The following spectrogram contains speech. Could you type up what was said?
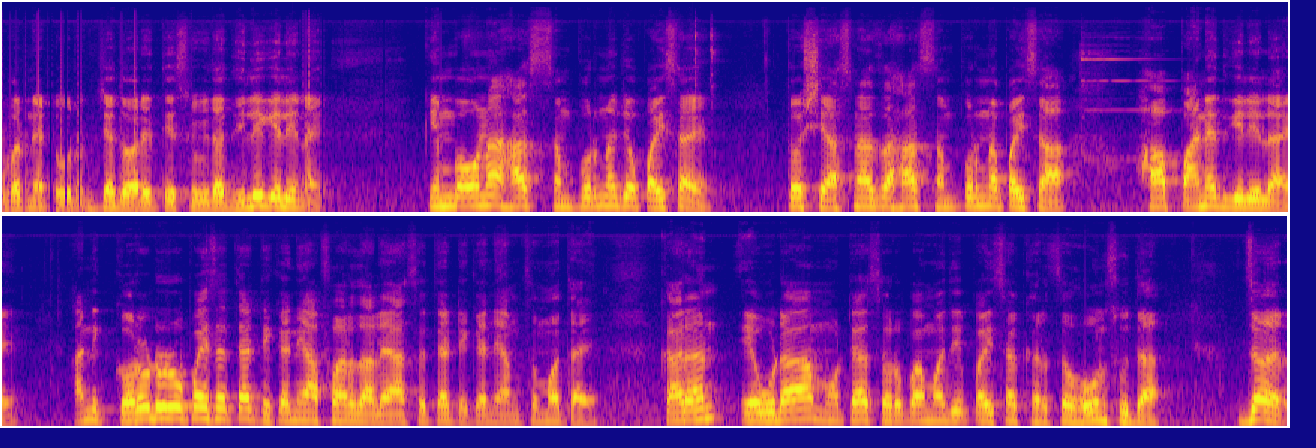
ऑप्टिकल नेटवर्कच्याद्वारे ती सुविधा दिली गेली नाही. किंबहुना हा संपूर्ण जो पैसा आहे तो शासनाचा हा संपूर्ण पैसा हा पाण्यात गेलेला आहे. आणि करोडो रुपयाचा त्या ठिकाणी अफार झाला आहे असं त्या ठिकाणी आमचं मत आहे. कारण एवढा मोठ्या स्वरूपामध्ये पैसा खर्च होऊनसुद्धा जर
